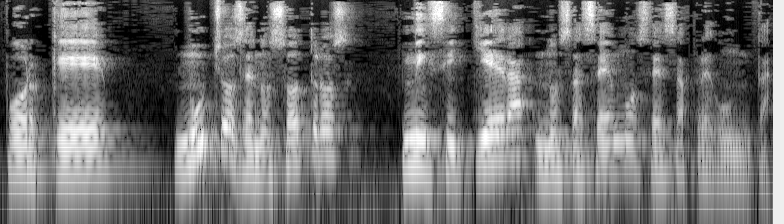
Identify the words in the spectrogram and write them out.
porque muchos de nosotros ni siquiera nos hacemos esa pregunta.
